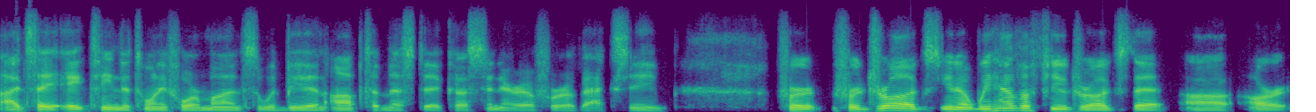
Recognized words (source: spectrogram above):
I'd say 18 to 24 months would be an optimistic uh, scenario for a vaccine for for drugs, you know, we have a few drugs that uh, are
